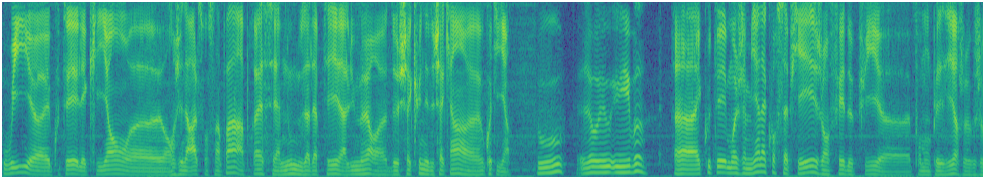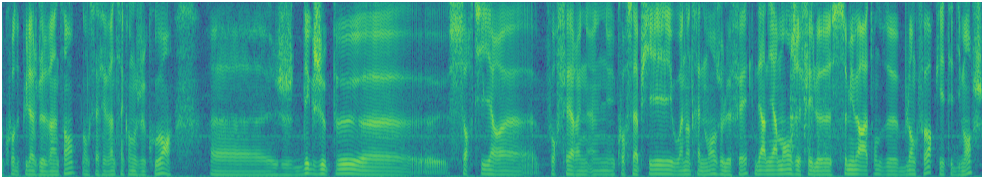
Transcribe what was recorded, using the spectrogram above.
Oui, euh, écoutez, les clients euh, en général sont sympas. Après, c'est à nous de nous adapter à l'humeur euh, de chacune et de chacun euh, au quotidien. Vous. Euh, écoutez, moi j'aime bien la course à pied, j'en fais depuis, euh, pour mon plaisir, je, je cours depuis l'âge de 20 ans, donc ça fait 25 ans que je cours. Euh, je- dès que je peux sortir pour faire une, une course à pied ou un entraînement, je le fais. Dernièrement, j'ai fait le semi-marathon de Blanquefort qui était dimanche,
